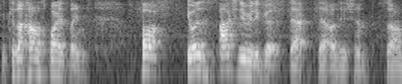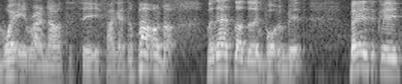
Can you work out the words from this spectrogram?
because I can't spoil things. But it was actually really good, that, that audition. So I'm waiting right now to see if I get the part or not. But that's not the important bit. Basically,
